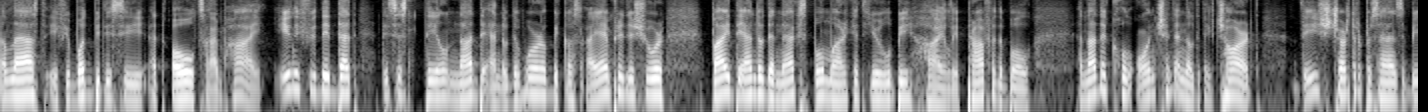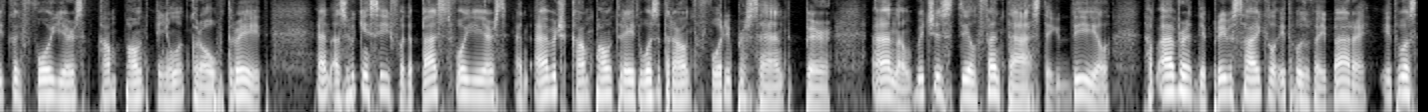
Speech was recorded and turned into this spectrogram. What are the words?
unless if you bought BTC at all-time high. Even if you did that, this is still not the end of the world because I am pretty sure by the end of the next bull market you will be highly profitable. Another cool on-chain analytic chart. This chart represents Bitcoin 4 years compound annual growth rate. And as we can see, for the past 4 years, an average compound rate was at around 40% per annum, which is still fantastic deal. However, the previous cycle, it was way better. It was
